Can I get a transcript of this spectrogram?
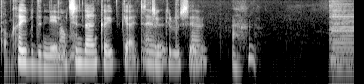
Tamam. Kaybı dinleyelim. Tamam. İçinden kayıp geldi evet, çünkü Roşen'in. Evet.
